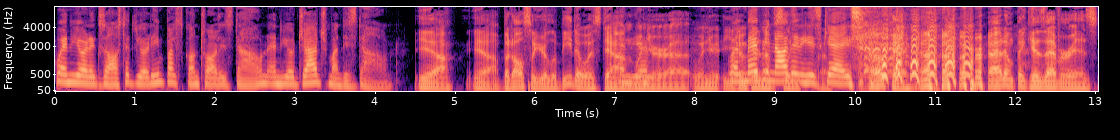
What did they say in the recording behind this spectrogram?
when you're exhausted, your impulse control is down and your judgment is down. Yeah, yeah, but also your libido is down And when your- you're uh, when you're you well, don't maybe get enough not in sleep, his so. case. okay, I don't think his ever is.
